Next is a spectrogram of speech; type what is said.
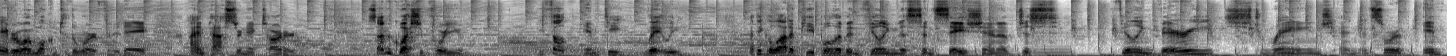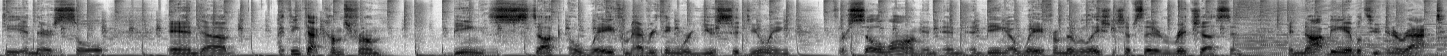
Hey everyone, welcome to the Word for today. I am Pastor Nick Tarter. So I have a question for you. You felt empty lately? I think a lot of people have been feeling this sensation of just feeling very strange and, and sort of empty in their soul. And um, I think that comes from being stuck away from everything we're used to doing for so long and, and, and being away from the relationships that enrich us and, and not being able to interact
